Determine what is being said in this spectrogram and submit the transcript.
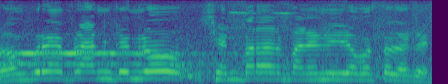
রংপুরের প্রাণ কেন্দ্র, সেনপাড়ার পানির অবস্থা দেখেন।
